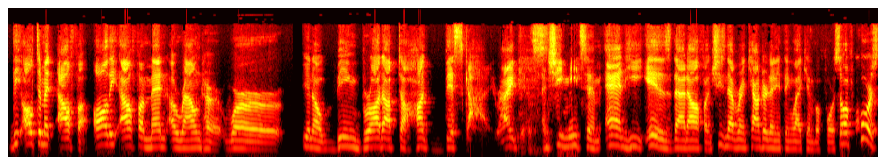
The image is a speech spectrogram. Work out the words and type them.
the ultimate alpha. All the alpha men around her were, you know, being brought up to hunt this guy right? Yes. And she meets him, and he is that alpha, and she's never encountered anything like him before. So, of course,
